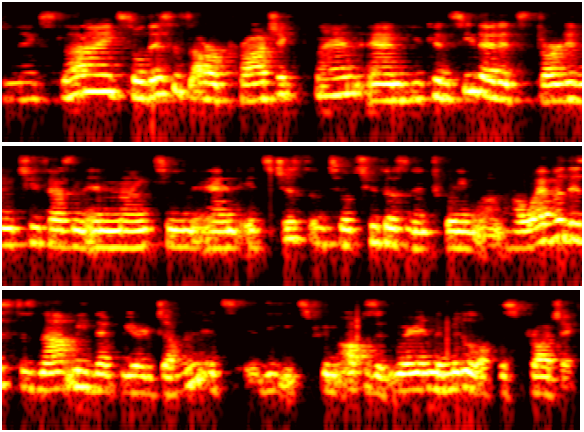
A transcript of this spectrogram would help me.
to next slide. So this is our project plan, and you can see that it started in 2019, and it's just until 2021. However, this does not mean that we are done. It's the extreme opposite. We're in the middle of this project.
